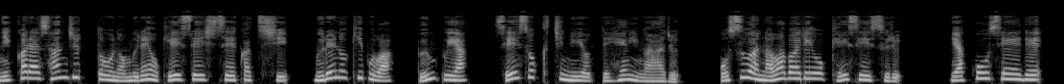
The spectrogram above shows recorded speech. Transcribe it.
2から30頭の群れを形成し生活し、群れの規模は分布や生息地によって変異がある。オスは縄張りを形成する。夜行性で、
